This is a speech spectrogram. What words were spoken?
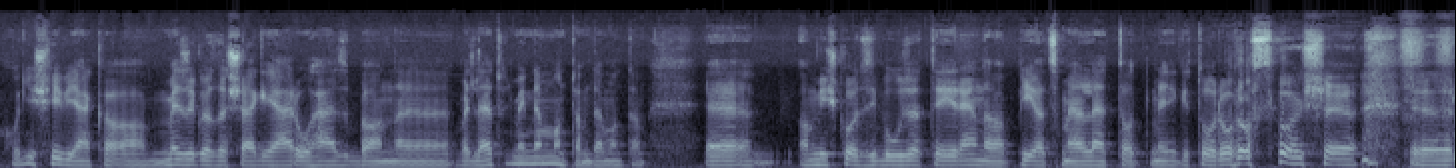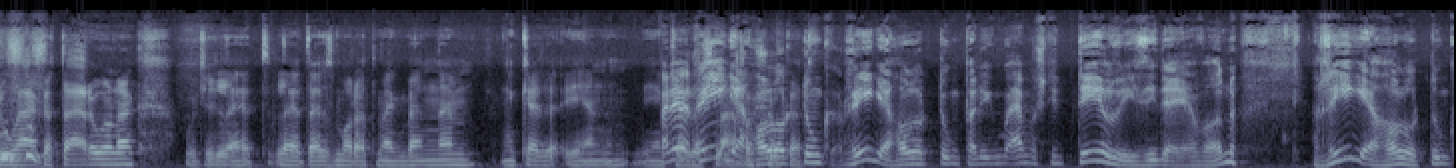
hogy is hívják? A mezőgazdasági áruházban, vagy lehet, hogy még nem mondtam, de mondtam, a Miskolci búzatéren, a piac mellett ott még tororoszos ruhákat árulnak, úgyhogy lehet, lehet ez maradt meg bennem. Keze, ilyen, ilyen régen hallottunk, régen hallottunk, pedig most itt télvíz ideje van, régen hallottunk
